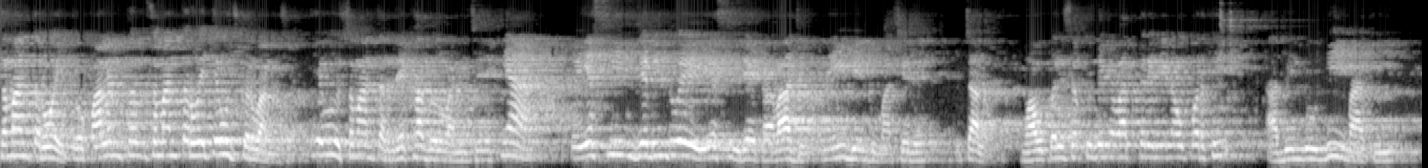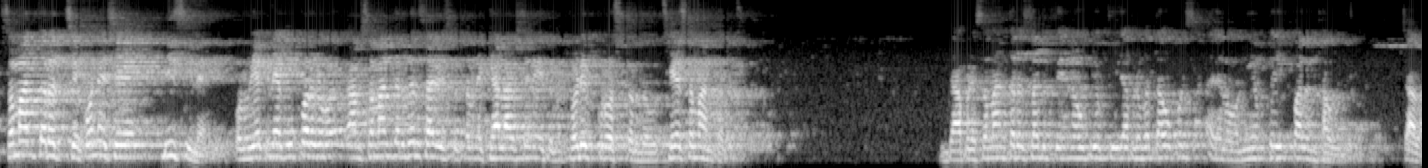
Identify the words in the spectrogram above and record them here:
સમાંતર હોય, તો પાલન સમાંતર હોય તેવું જ કરવાનું છે. એવું સમાંતર રેખા દોરવાની છે. ક્યાં? તો એસની જે બિંદુ હોય એસી રેખા બાજુ અને એ બિંદુમાં છે તો ચાલો, હું આવું કરી શકું છું મેં વાત કરીને એના ઉપરથી? આ બિંદુ ડીમાંથી સમાંતર જ છે. કોને છે? બીસીને પણ હું એકને એક ઉપર આમ સમાંતર દર્શાવીશ તમને ખ્યાલ આવશે નહીં તમે થોડીક ક્રોસ કરી દઉં. છે સમાંતર જ આપણે સમાંતર સાબિત એના ઉપયોગથી આપણે બતાવવું પડશે ને, એનો નિયમ તો એક પાલન થવું જોઈએ. ચાલો.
